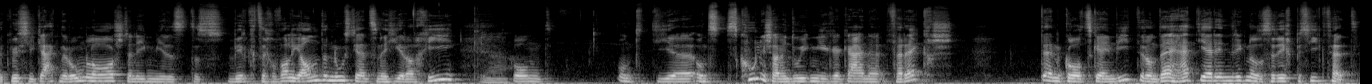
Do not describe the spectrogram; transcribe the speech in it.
äh, gewisse Gegner umlässt, dann irgendwie, das, das wirkt sich auf alle anderen aus, die haben so eine Hierarchie. Genau. Und, und, die, und das Coole ist auch, wenn du irgendwie gegen einen verreckst, dann geht das Game weiter und er hat die Erinnerung noch, dass er dich besiegt hat.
